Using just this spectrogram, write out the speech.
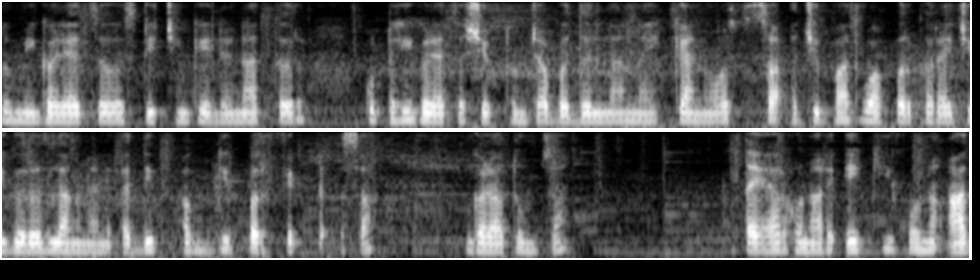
तुम्ही गळ्याचं स्टिचिंग केलं ना तर कुठंही गळ्याचा शेप तुमच्या बदलणार नाही. कॅनव्हासचा अजिबात वापर करायची गरज लागणार नाही. अगदी अगदी परफेक्ट असा गळा तुमचा तयार होणार एकही कोणा आत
